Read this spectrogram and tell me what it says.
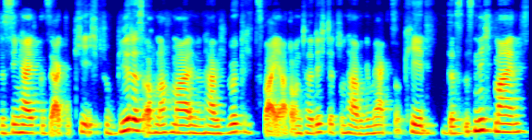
Deswegen habe ich gesagt, okay, ich probiere das auch nochmal. Und dann habe ich wirklich zwei Jahre unterrichtet und habe gemerkt, okay, das ist nicht meins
